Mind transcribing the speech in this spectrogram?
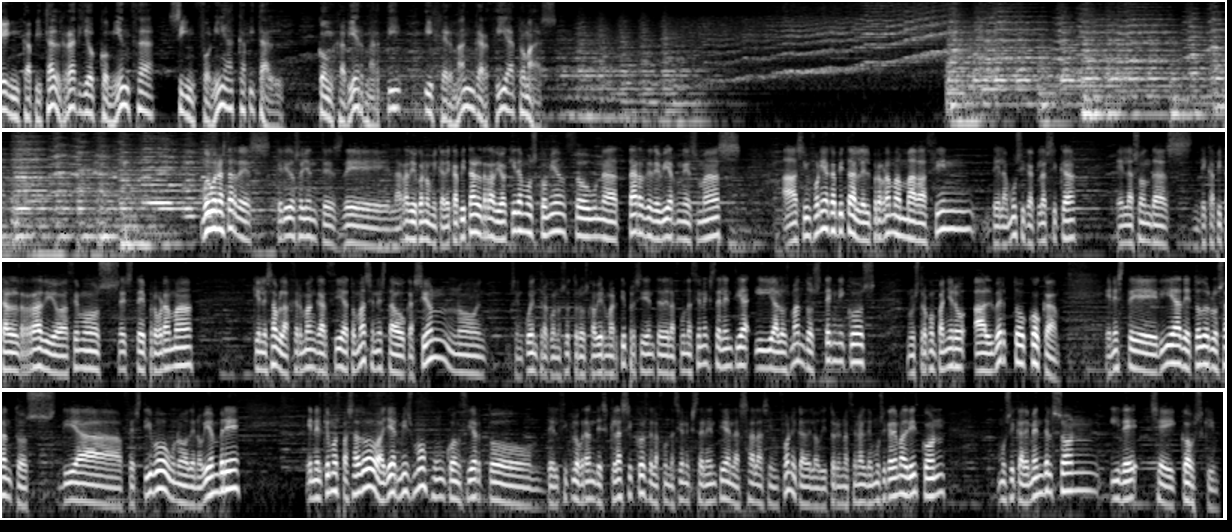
En Capital Radio comienza Sinfonía Capital con Javier Martí y Germán García Tomás. Muy buenas tardes, queridos oyentes de la Radio Económica de Capital Radio. Aquí damos comienzo una tarde de viernes más a Sinfonía Capital, el programa magazine de la música clásica en las ondas de Capital Radio. Hacemos este programa. Quien les habla, Germán García Tomás. En esta ocasión no se encuentra con nosotros Javier Martí, presidente de la Fundación Excelentia, y a los mandos técnicos nuestro compañero Alberto Coca en este Día de Todos los Santos, día festivo, 1 de noviembre, en el que hemos pasado ayer mismo un concierto del ciclo Grandes Clásicos de la Fundación Excelentia en la Sala Sinfónica del Auditorio Nacional de Música de Madrid con música de Mendelssohn y de Tchaikovsky.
